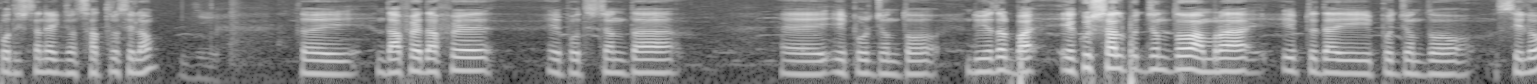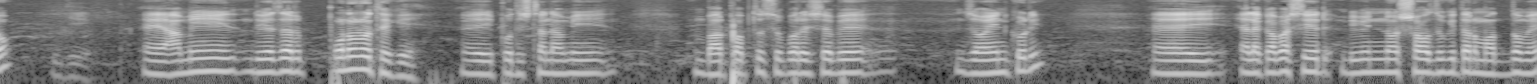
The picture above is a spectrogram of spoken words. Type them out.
প্রতিষ্ঠানের একজন ছাত্র ছিলাম। তো এই দাফে দাফে এই প্রতিষ্ঠানটা এই পর্যন্ত দুই হাজার একুশ সাল পর্যন্ত আমরা ইবতদায়ী পর্যন্ত ছিল। আমি দুই হাজার পনেরো থেকে এই প্রতিষ্ঠানে আমি ভারপ্রাপ্ত সুপার হিসেবে জয়েন করি। এই এলাকাবাসীর বিভিন্ন সহযোগিতার মাধ্যমে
